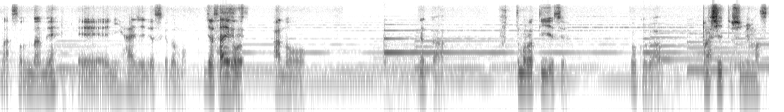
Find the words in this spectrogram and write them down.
まあそんなね、えー、二杯人ですけども。じゃあ最後、えあの、なんか、振ってもらっていいですよ。僕がバシッと締めます。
